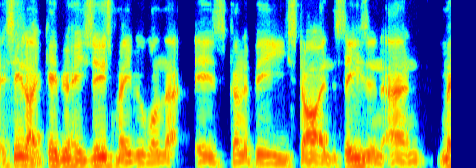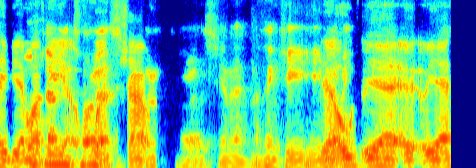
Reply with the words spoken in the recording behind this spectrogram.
It seems like Gabriel Jesus may be the one that is going to be starting the season, and maybe there might be a worth shout. Torres, you know, I think he, he yeah, all, yeah, uh, yeah,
